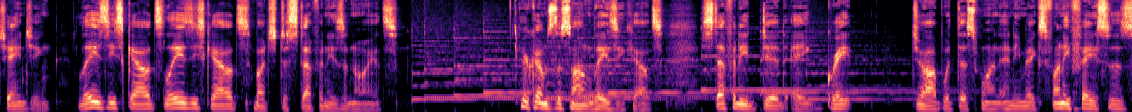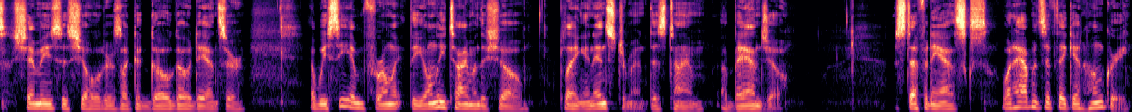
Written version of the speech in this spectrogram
changing. Lazy Scouts, Lazy Scouts, much to Stephanie's annoyance. Here comes the song Lazy Scouts. Stephanie did a great job with this one, and he makes funny faces, shimmies his shoulders like a go go dancer. And we see him for only the only time in the show playing an instrument, this time a banjo. Stephanie asks, What happens if they get hungry?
